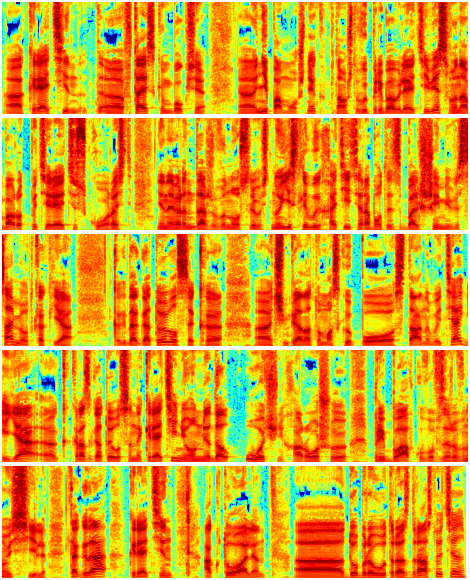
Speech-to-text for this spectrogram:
а, креатин а, в тайском боксе а, не помощник, потому что вы прибавляете вес, вы наоборот потеряете скорость и, наверное, даже выносливость. Но если вы хотите работать с большими весами, вот как я, когда готовился к чемпионату Москвы по становой тяге, я как раз готовился на креатине, он мне дал очень хорошую прибавку во взрывной силе. Тогда креатин актуален. Доброе утро, здравствуйте.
